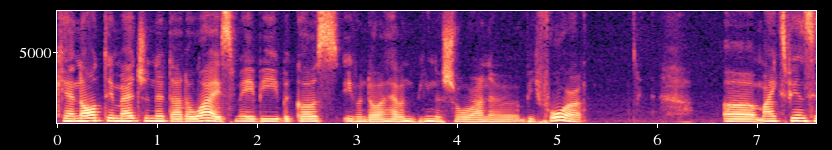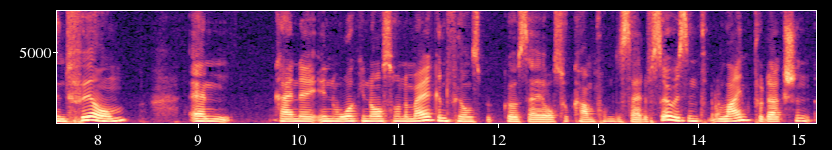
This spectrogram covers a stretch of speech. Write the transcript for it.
cannot imagine it otherwise. Maybe because even though I haven't been a showrunner before, uh, my experience in film and kind of in working also on American films because I also come from the side of service and line production.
